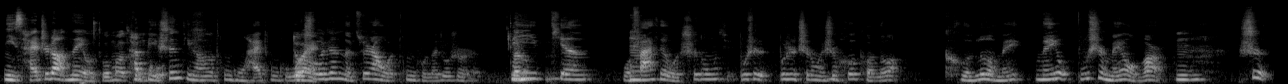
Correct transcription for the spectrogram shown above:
你才知道那有多么它比痛苦。身体上的痛苦还痛苦。我说真的，最让我痛苦的就是第一天，我发现我吃东西、不是不是吃东西，是喝可乐，可乐没没有不是没有味儿，嗯，是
